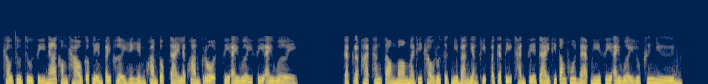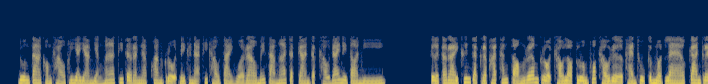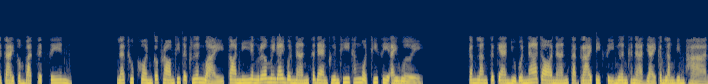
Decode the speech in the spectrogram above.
เขาจู่ๆสีหน้าของเขาก็เปลี่ยนไปเผยให้เห็นความตกใจและความโกรธซีไอเวยซีไอเวย จักรพรรดิทั้งสองมองมาที่เขารู้สึกมีบางอย่างผิดปกติฉันเสียใจที่ต้องพูดแบบนี้ซีไอเวยลุกขึ้นยืน ดวงตาของเขาพยายามอย่างมากที่จะระงับความโกรธในขณะที่เขาใส่หัวเราไม่สามารถจัดการกับเขาได้ในตอนนี้เกิดอะไรขึ้นจักรพรรดิทั้งสองเริ่มโกรธเขาหลอกลวงพวกเขาเหรอแผนถูกกำหนดแล้ว การกระจายสมบัติเสร็จสิ้น และทุกคนก็พร้อมที่จะเคลื่อนไหว ตอนนี้ยังเริ่มไม่ได้บนนั้นแสดงพื้นที่ทั้งหมดที่ซีไอเวย กำลังสแกนอยู่บนหน้าจอนั้นสัตว์ร้ายปีกสีเงินขนาดใหญ่กำลังบินผ่าน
